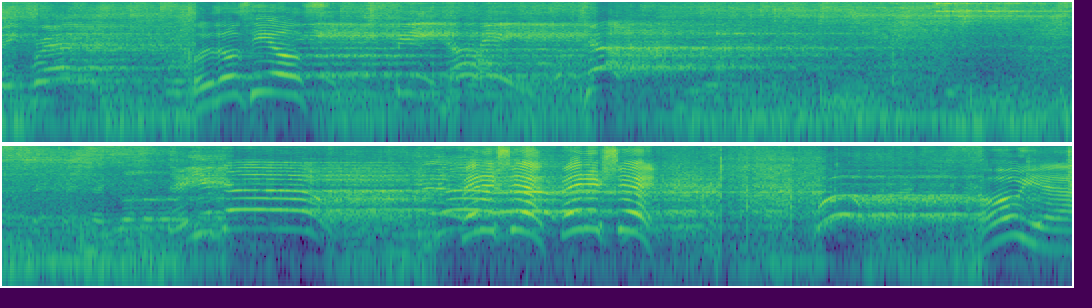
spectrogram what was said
Big breath. Glue those heels. Speed, speed. Go. There you go. Finish it, finish it. Oh yeah.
